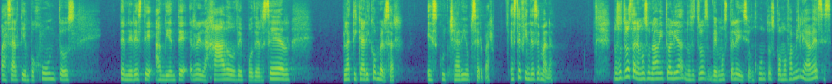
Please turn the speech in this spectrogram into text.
pasar tiempo juntos, tener este ambiente relajado de poder ser, platicar y conversar, escuchar y observar. Este fin de semana, nosotros tenemos una habitualidad, nosotros vemos televisión juntos como familia a veces.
